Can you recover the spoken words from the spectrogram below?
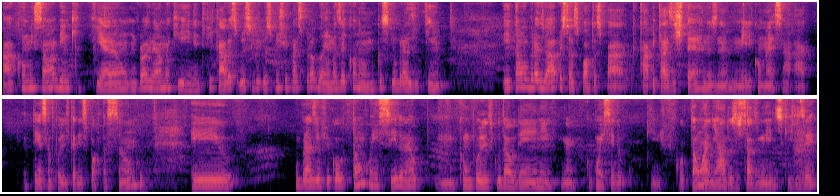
a Comissão ABINC, que era um, programa que identificava os, os principais problemas econômicos que o Brasil tinha. Então o Brasil abre suas portas para capitais externos, né? Ele começa a ter essa política de exportação e o Brasil ficou tão conhecido, né? Como político da UDN, né? conhecido que ficou tão alinhado aos Estados Unidos, quis dizer,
